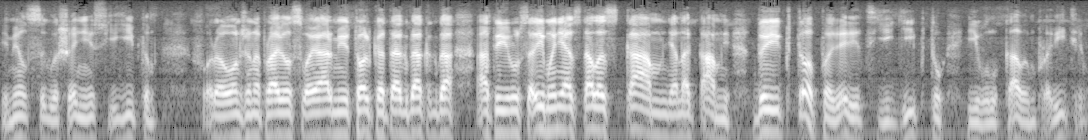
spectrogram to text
имел соглашение с Египтом. Фараон же направил свою армию только тогда, когда от Иерусалима не осталось камня на камне. Да и кто поверит Египту и его лукавым правителям?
